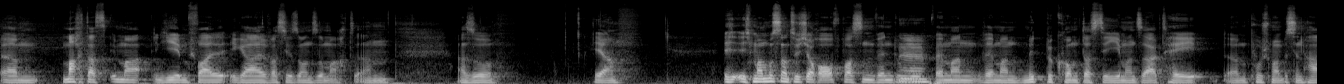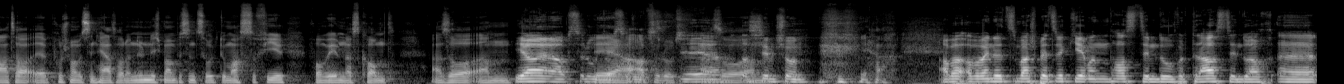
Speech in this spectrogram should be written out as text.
ähm, macht das immer in jedem Fall, egal was ihr sonst so macht. Ähm, also ja. Ich, ich, man muss natürlich auch aufpassen, wenn du, ja. wenn man, wenn man mitbekommt, dass dir jemand sagt, hey, ähm, push mal ein bisschen harter, äh, push mal ein bisschen härter oder nimm dich mal ein bisschen zurück, du machst zu viel, von wem das kommt. Also ähm, ja, ja, absolut, ja, absolut, absolut. Ja, ja, also, das stimmt schon. ja. Aber, aber wenn du zum Beispiel jetzt wirklich jemanden hast, dem du vertraust, den du auch äh,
